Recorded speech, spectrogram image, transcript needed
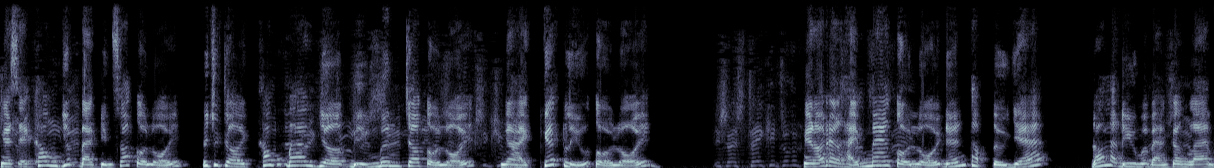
Ngài sẽ không giúp bạn kiểm soát tội lỗi. Đức Chúa Trời không bao giờ biện minh cho tội lỗi. Ngài kết liễu tội lỗi. Ngài nói rằng hãy mang tội lỗi đến thập tự giá. Đó là điều mà bạn cần làm.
